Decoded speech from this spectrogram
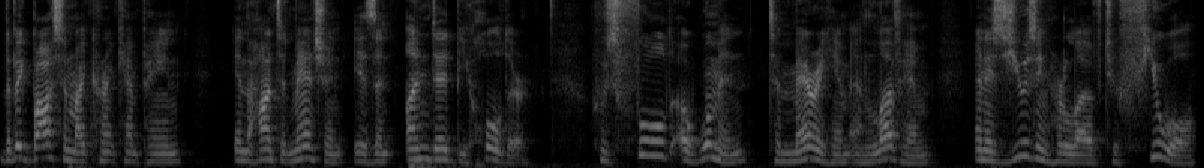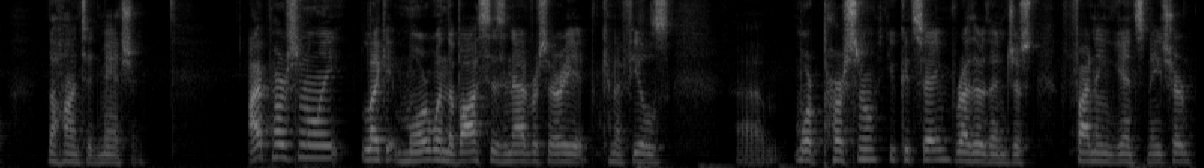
the big boss in my current campaign in the Haunted Mansion is an undead beholder who's fooled a woman to marry him and love him and is using her love to fuel the Haunted Mansion. I personally like it more when the boss is an adversary. It kind of feels um, more personal, you could say, rather than just fighting against nature.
